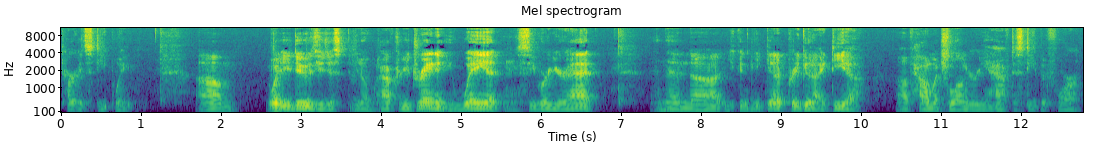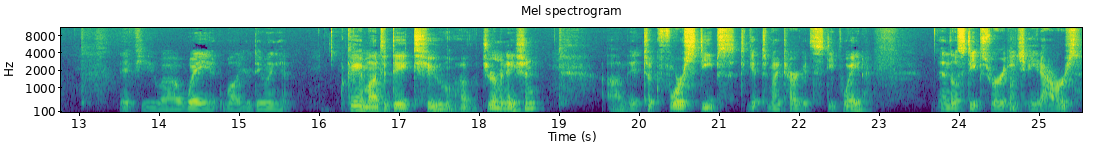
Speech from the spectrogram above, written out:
target steep weight. Um, what you do is you just, you know, after you drain it, you weigh it and see where you're at, and then uh, you can you get a pretty good idea of how much longer you have to steep it for if you uh, weigh it while you're doing it. Okay, I'm on to day two of germination. Um, it took four steeps to get to my target steep weight, and those steeps were each eight hours.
